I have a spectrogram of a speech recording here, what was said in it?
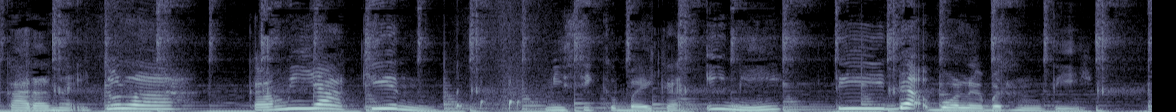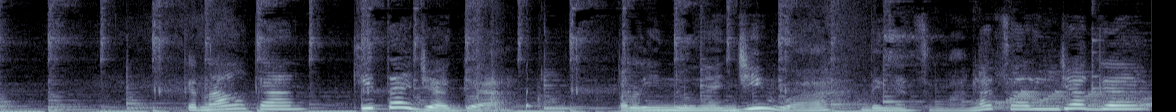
Karena itulah kami yakin misi kebaikan ini tidak boleh berhenti. Kenalkan, kita jaga perlindungan jiwa dengan semangat saling jaga.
